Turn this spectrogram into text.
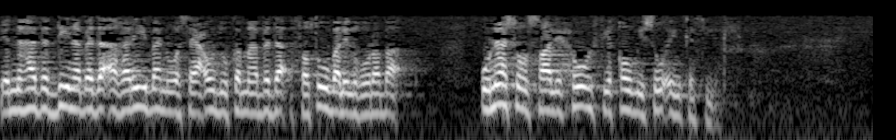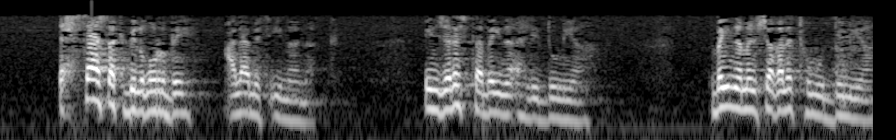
لأن هذا الدين بدأ غريبا وسيعود كما بدأ فطوبى للغرباء. أناس صالحون في قوم سوء كثير. إحساسك بالغربة علامة إيمانك. إن جلست بين أهل الدنيا بين من شغلتهم الدنيا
